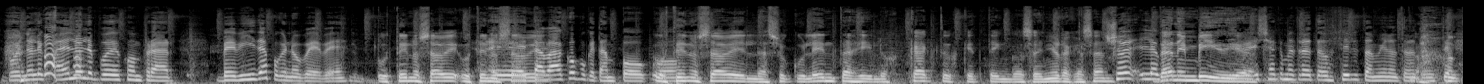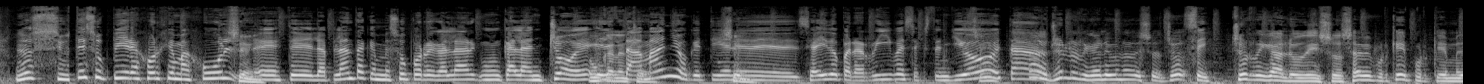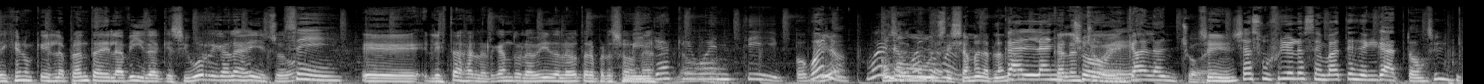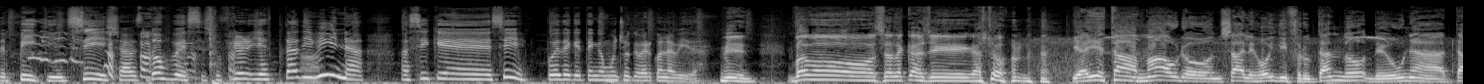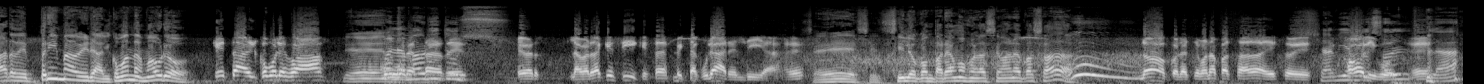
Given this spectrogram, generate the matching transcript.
Pues no le, a él no le puedes comprar bebidas porque no bebe. Usted no sabe, usted no Eh, sabe. tabaco porque tampoco. Usted no sabe las suculentas y los cactus que tengo, señora Hassan. Yo lo que- Dan envidia. Eh, Ya que me trata de usted, yo también lo trato de usted. No, si usted supiera, Jorge Majul, Sí. este, la planta que me supo regalar, un calanchoe, Un el calanchoe. tamaño que tiene, se ha ido para arriba y se extendió, Sí. está... Ah, yo le regalé uno de esos. Yo, Sí. yo regalo de eso. ¿Sabe por qué? Porque me dijeron que es la planta de la vida, que si vos regalás eso, Sí. eh, le estás alargando la vida a la otra persona. Mira qué buen tipo. Bueno, bueno. ¿Cómo, bueno, cómo se llama la planta? Calanchoe. Calanchoe. Calanchoe. Sí. Ya sufrió los embates del gato, Sí. de Piki. Sí, ya dos veces sufrió y está divina. Así que sí, puede que tenga mucho que ver con la vida. Bien, vamos a la calle, Gastón. Y ahí está Mauro González, hoy disfrutando de una tarde primaveral. ¿Cómo andas, Mauro? ¿Qué tal? ¿Cómo les va? Bien. Hola, Buenas Mauritus. tardes. Eh, ver- La verdad que sí, que está espectacular el día. ¿eh? Sí, sí. Si lo comparamos con la semana pasada. No, con la semana pasada eso es Ya Hollywood. sol, ¿eh? la-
